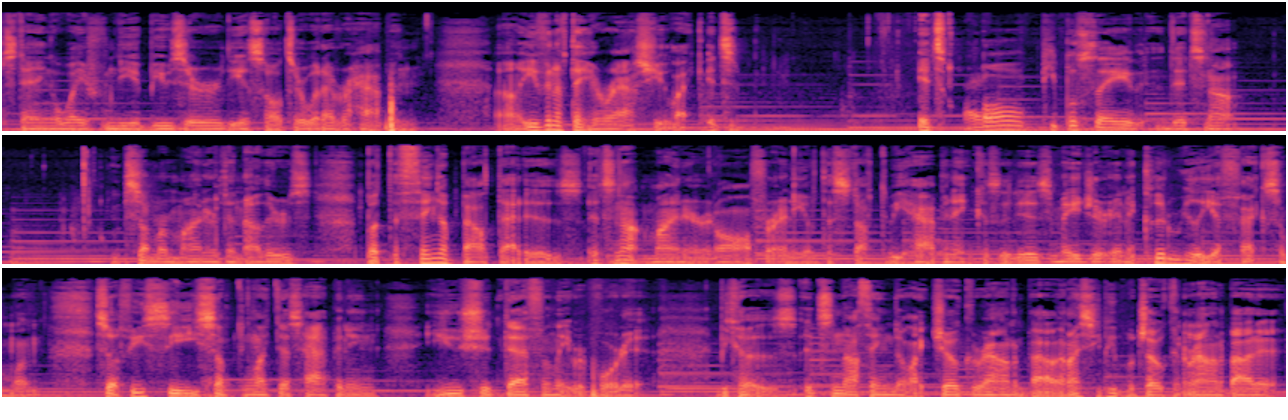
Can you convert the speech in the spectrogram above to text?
staying away from the abuser, the assaulter, whatever happened. Uh, even if they harass you, like it's it's all people say it's not some are minor than others but the thing about that is it's not minor at all for any of this stuff to be happening because it is major and it could really affect someone so if you see something like this happening you should definitely report it because it's nothing to like joke around about. And I see people joking around about it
